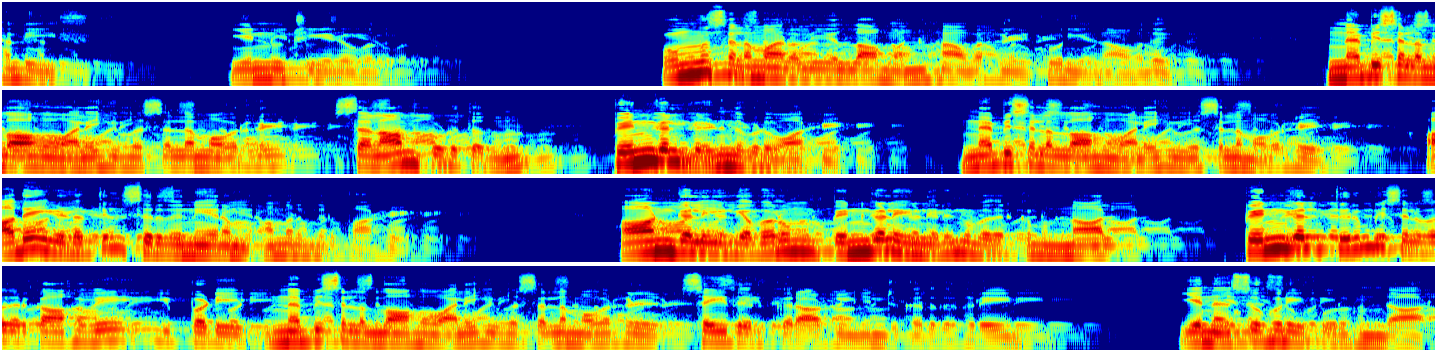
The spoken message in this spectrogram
ஹதீஸ் எண்ணூற்றி எழுபது உம்மு சலமார் அலி அல்லாஹ் மன்ஹா அவர்கள் கூறியதாவது நபி சல்லாஹூ அலஹி வசல்லம் அவர்கள் சலாம் கொடுத்ததும் பெண்கள் எழுந்து விடுவார்கள். நபி சல்லாஹூ அலஹி வசல்லம் அவர்கள் அதே இடத்தில் சிறிது நேரம் அமர்ந்திருப்பார்கள். ஆண்களில் எவரும் பெண்களை நெருங்குவதற்கு முன்னால் பெண்கள் திரும்பி செல்வதற்காகவே இப்படி நபி ஸல்லல்லாஹு அலஹி வசல்லம் அவர்கள் செய்திருக்கிறார்கள் என்று கருதுகிறேன் என சுகுரி கூறுகின்றார்.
